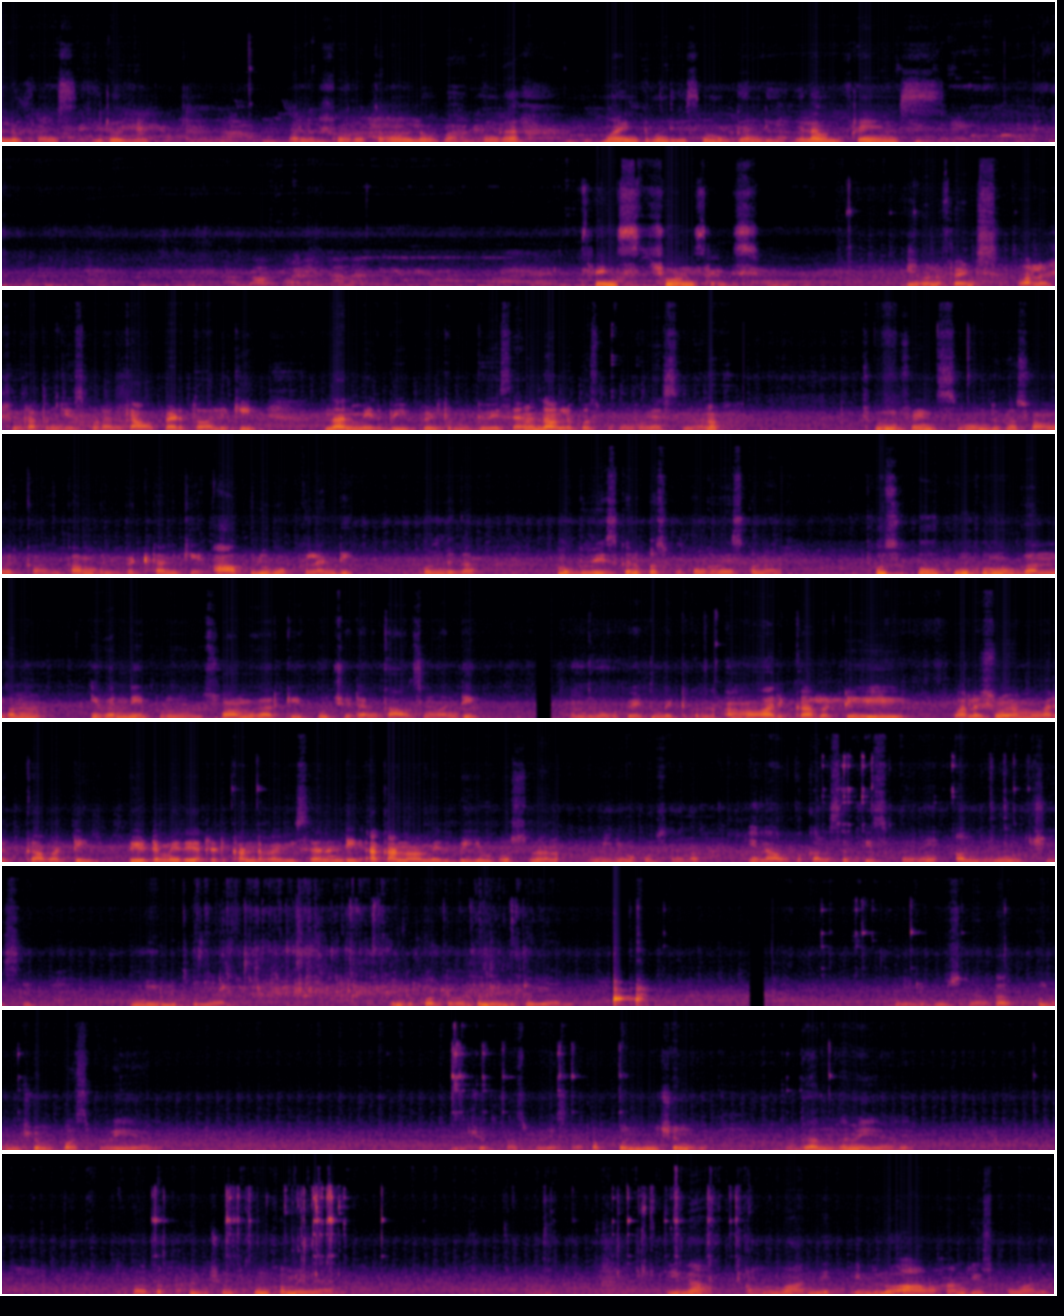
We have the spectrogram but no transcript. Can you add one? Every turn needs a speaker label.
Speaker 1: Hello friends ఈరోజు వరలక్ష్మి వ్రతంలో భాగంగా మా ఇంటి ముందు వేసిన ముగ్గండి ఎలా ఉంది ఫ్రెండ్స్? ఫ్రెండ్స్ చూడండి ఫ్రెండ్స్. ఇదిగోండి ఫ్రెండ్స్ వరలక్ష్మి వ్రతం చేసుకోవడానికి ఆవపేడ అలికి దాని మీద బియ్య ముగ్గు వేసాను దానిలో పసుపు కుంకుమ వేస్తున్నాను. చూడండి ఫ్రెండ్స్ ముందుగా స్వామివారికి కావాలి తాంబూలం పెట్టడానికి ఆకులు ఒక్కలండి. ముందుగా ముగ్గు వేసుకొని పసుపు కుంకుమ వేసుకున్నాను. పసుపు కుంకుమ గంధం ఇవన్నీ ఇప్పుడు స్వామివారికి పూజ చేయడానికి కావాల్సినవండి. ముందు ఒక పీఠం పెట్టుకున్నాను అమ్మవారికి కాబట్టి వరలక్ష్మి అమ్మవారికి కాబట్టి పీట మీద ఎర్రటి కండవ వేసానండి ఆ కండవ మీద బియ్యం పోస్తున్నాను. బియ్యం పోసాను. ఇలా ఒక కలస తీసుకొని అందులో వచ్చేసి నీళ్ళు పోయాలి. ఇంత కొంతవరకు నీళ్ళు పోయాలి. నీళ్ళు పోసినాక కొంచెం పసుపు వేయాలి. కొంచెం పసుపు వేసాక కొంచెం గంధం వేయాలి. తర్వాత కొంచెం కుంకుమ వేయాలి. ఇలా అమ్మవారిని ఇందులో ఆవాహన చేసుకోవాలి.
